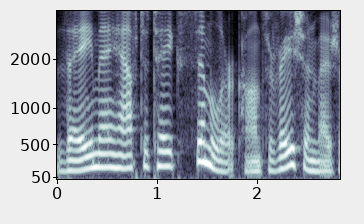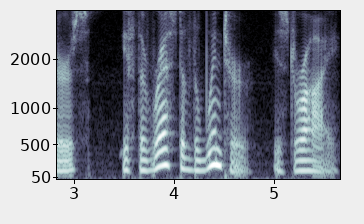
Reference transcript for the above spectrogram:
they may have to take similar conservation measures if the rest of the winter is dry.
